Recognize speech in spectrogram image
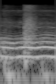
Oh.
